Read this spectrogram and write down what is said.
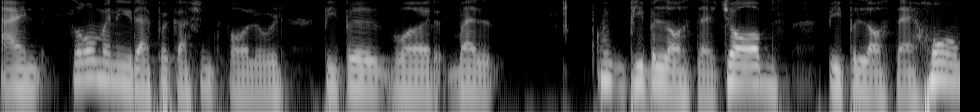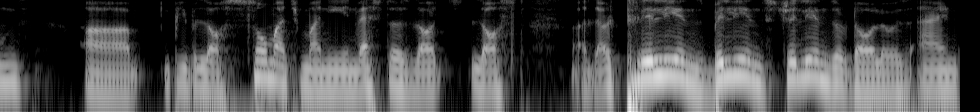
And so many repercussions followed. People were, well, people lost their jobs, people lost their homes, uh, people lost so much money, investors lost, lost uh, trillions, billions, trillions of dollars. And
